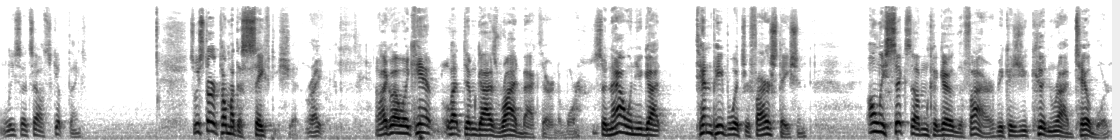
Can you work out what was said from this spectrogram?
At least that's how I Skip things. So we started talking about the safety shit, right? Like, well, we can't let them guys ride back there no more. So now when you got 10 people at your fire station only six of them could go to the fire because you couldn't ride tailboard.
